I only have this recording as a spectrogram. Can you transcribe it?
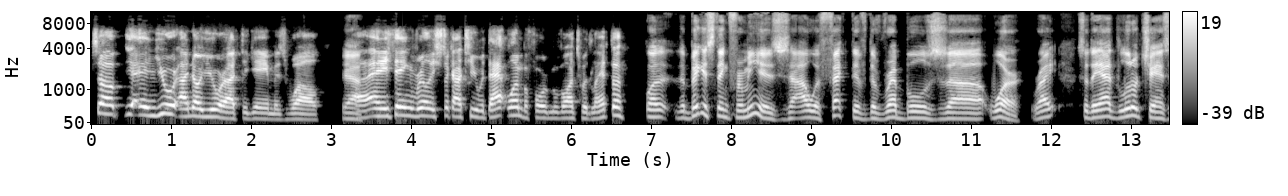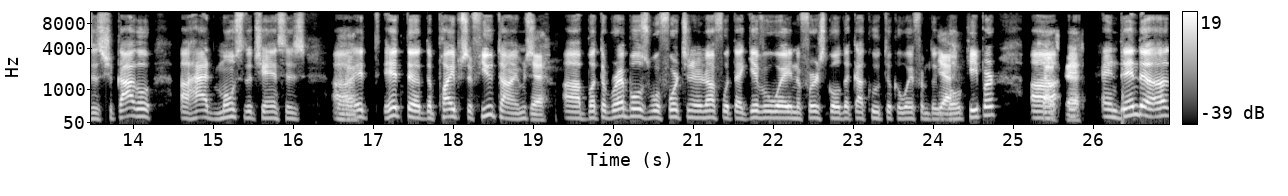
So yeah, and you were I know you were at the game as well. Yeah. Uh, anything really stuck out to you with that one before we move on to Atlanta? Well, the biggest thing for me is how effective the Red Bulls uh, were. Right, so they had little chances. Chicago uh, had most of the chances. Uh, It hit the, the pipes a few times. Yeah. Uh, but the Rebels were fortunate enough with that giveaway in the first goal that Kaku took away from the yeah. goalkeeper. Uh, and, and, then the uh,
